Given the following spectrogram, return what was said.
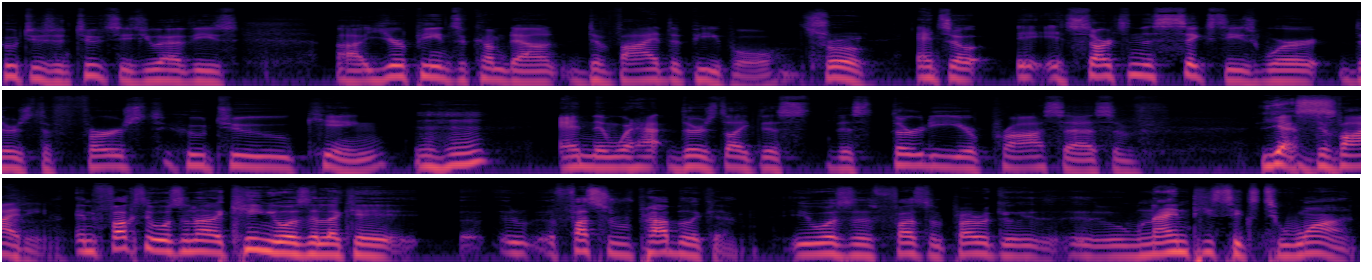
hutus and tutsis you have these uh, europeans who come down divide the people True. and so it, it starts in the 60s where there's the first Hutu king. Mm-hmm. And then what hap there's like this this 30 year process of Yes. dividing. In fact, it was not a king. It was like a, a first Republican. It was a first Republican, uh, 1961.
